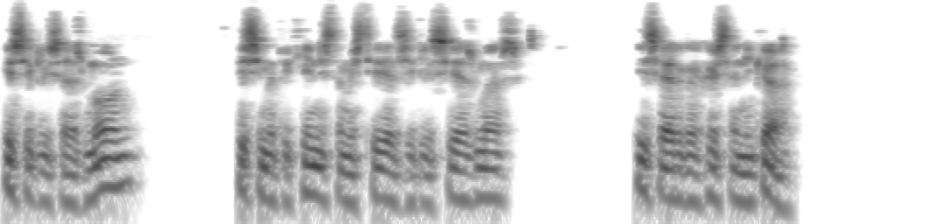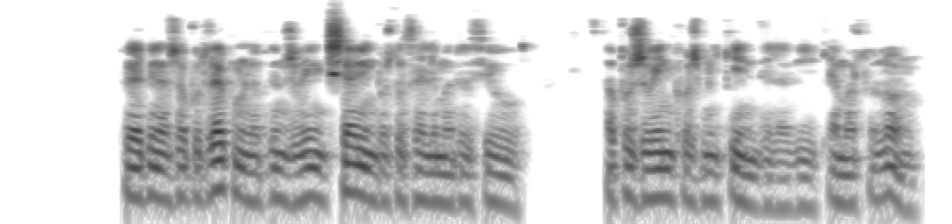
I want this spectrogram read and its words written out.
εις εκκλησιασμών, εις συμμετοχή στα μυστήρια της Εκκλησίας μας, εις έργα χριστιανικά. Πρέπει να τους αποτρέπουμε από την ζωή ξέρει προς το θέλημα του Θεού, από ζωή κοσμική δηλαδή και αμαρτωλών,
